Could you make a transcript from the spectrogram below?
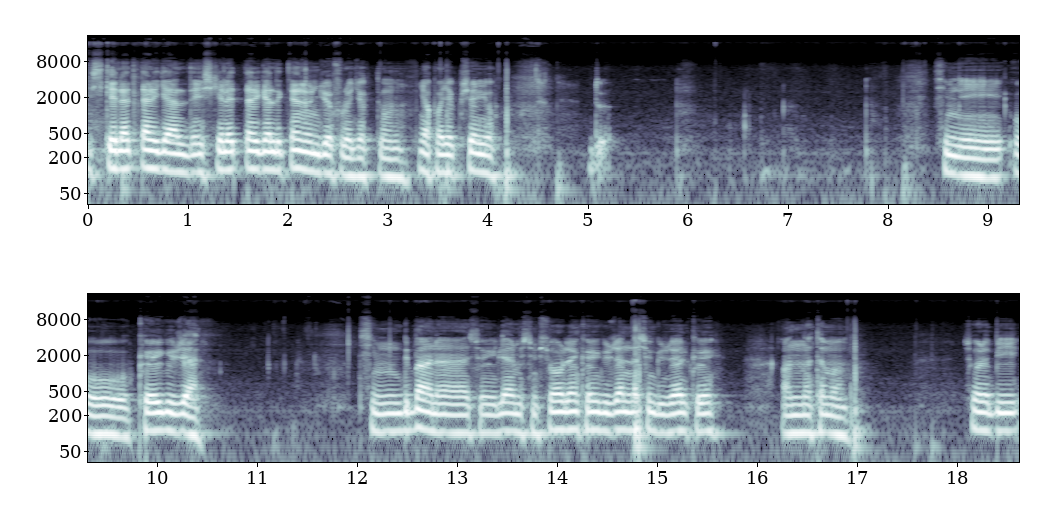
İskeletler geldi. İskeletler geldikten önce vuracaktı onu. Yapacak bir şey yok. Şimdi o köy güzel. Şimdi bana söyler misin? Sonradan köy güzel nasıl güzel köy? Anlatamam. Sonra bir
